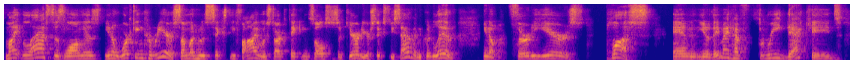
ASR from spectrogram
might last as long as, you know, working careers. Someone who's 65 who starts taking Social Security or 67 could live, you know, 30 years. And, you know, they might have three decades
